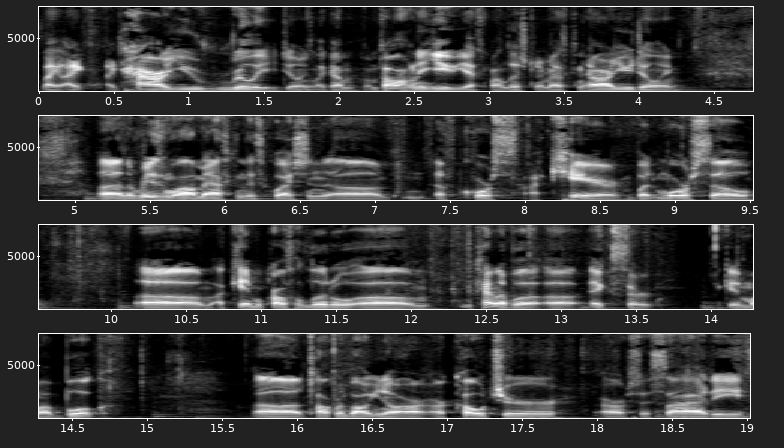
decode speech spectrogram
Like like like how are you really doing? Like i'm, I'm talking to you yes my listener. I'm asking how are you doing? Uh, the reason why i'm asking this question uh, of course i care but more so um, i came across a little um, kind of a, a excerpt in my book uh, talking about you know our, our culture our society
